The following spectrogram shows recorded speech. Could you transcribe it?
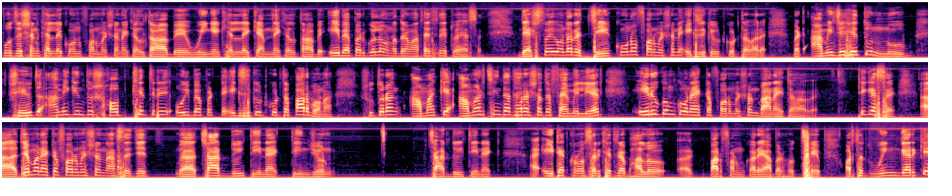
পজিশন খেললে কোন ফরমেশনে খেলতে হবে উইংয়ে খেললে কেমনে খেলতে হবে, এই ব্যাপারগুলো ওনাদের মাথায় সেট হয়ে আছে। দ্যাটস ওয়াই ওনারা যে কোনো ফরমেশনে এক্সিকিউট করতে পারে। বাট আমি যেহেতু নুব সেহেতু আমি কিন্তু সব ক্ষেত্রে ওই ব্যাপারটা এক্সিকিউট করতে পারব না। সুতরাং আমাকে আমার চিন্তাধারার সাথে ফ্যামিলিয়ার এরকম কোনো একটা ফরমেশন বানাইতে হবে। ঠিক আছে? যেমন একটা ফরমেশন আছে যে চার দুই তিন এক, তিনজন, চার দুই তিন এক এইটা ক্রসের ক্ষেত্রে ভালো পারফর্ম করে। আবার হচ্ছে, অর্থাৎ উইঙ্গারকে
